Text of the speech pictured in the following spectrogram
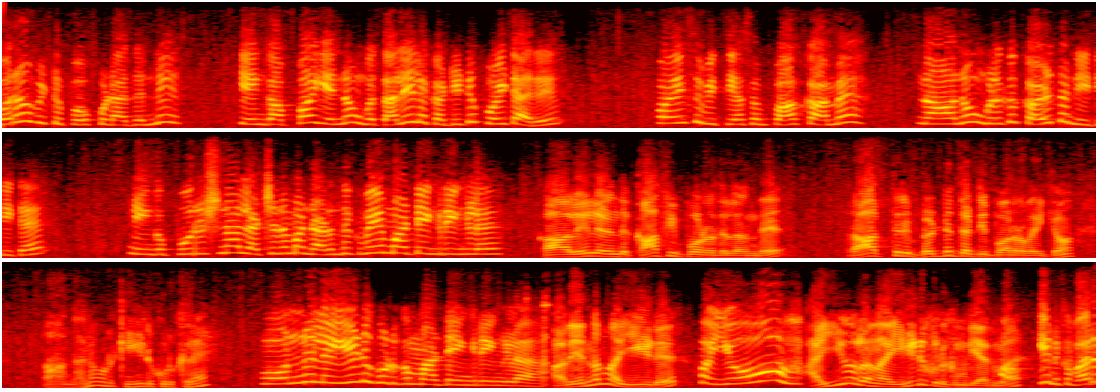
உறவு விட்டு போக கூடாதுன்னு எங்க அப்பா என்ன உங்க தலையில கட்டிட்டு போயிட்டாரு. வயசு வித்தியாசம் பார்க்காம நானும் உங்களுக்கு கழுத்தை நீட்டிட்டேன். நீங்க புருஷனா லட்சணமா நடந்துக்கவே மாட்டேங்கிறீங்களே. காலையில இருந்து காஃபி போடுறதுல இருந்து ராத்திரி பெட் தட்டி போடுற வரைக்கும் நான் தானே உனக்கு ஈடு கொடுக்குறேன்? ஒண்ணுல ஈடு கொடுக்க மாட்டேங்கிறீங்களே. அது என்னம்மா ஈடு? ஐயோ. ஐயோல நான் ஈடு கொடுக்க முடியாதுமா எனக்கு வர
